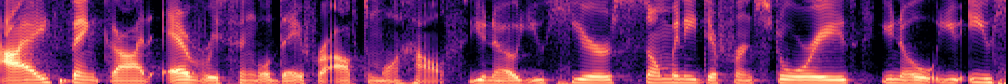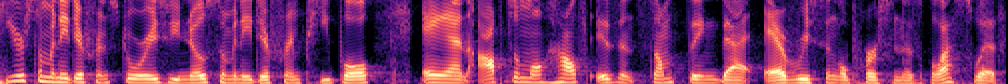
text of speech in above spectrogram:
I thank God every single day for optimal health. You know, you hear so many different stories, you know, you, you hear so many different stories, you know, so many different people, and optimal health isn't something that every single person is blessed with.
